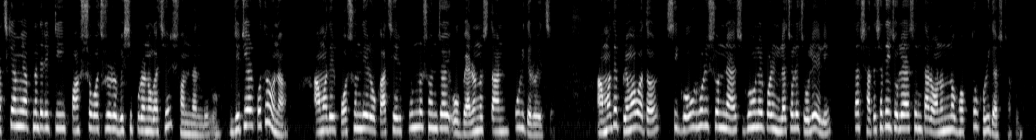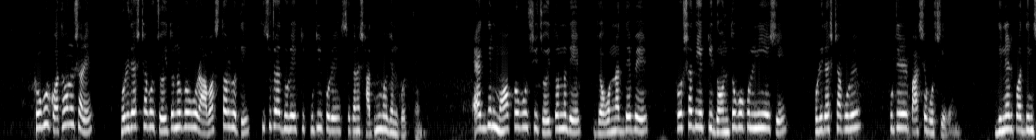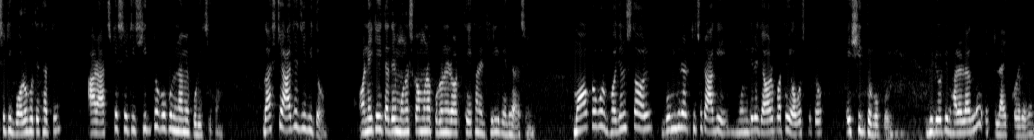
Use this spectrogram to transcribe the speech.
আজকে আমি আপনাদের একটি পাঁচশো বছরেরও বেশি পুরানো গাছের সন্ধান দেব। যেটি আর কোথাও না, আমাদের পছন্দের ও কাছের পূর্ণ সঞ্চয় ও বেড়ানোর স্থান পুরীতে রয়েছে। আমাদের প্রেমাবতর শ্রী গৌরহরি সন্ন্যাস গ্রহণের পরে নীলাচলে চলে এলে তার সাথে সাথেই চলে আসেন তার অনন্য ভক্ত হরিদাস ঠাকুর। প্রভুর কথা অনুসারে হরিদাস ঠাকুর চৈতন্য প্রভুর আবাসস্থল হতে কিছুটা দূরে একটি কুটির করে সেখানে সাধন ভজন করতেন। একদিন মহাপ্রভু শ্রী চৈতন্যদেব জগন্নাথ দেবের প্রসাদী একটি দন্তবকুল নিয়ে এসে হরিদাস ঠাকুরের কুটিরের পাশে বসিয়ে দেন। দিনের পর দিন সেটি বড় হতে থাকে আর আজকে সেটি সিদ্ধ বকুল নামে পরিচিত। গাছটি আজও জীবিত। অনেকেই তাদের মনস্কামনা পূরণের অর্থে এখানে ঢিল বেঁধে আসেন মহাপ্রভুর ভজনস্থল গম্ভীরার কিছুটা আগে মন্দিরে যাওয়ার পথেই অবস্থিত এই সিদ্ধ বকুল। ভিডিওটি ভালো লাগলে একটি লাইক করে দেবেন।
